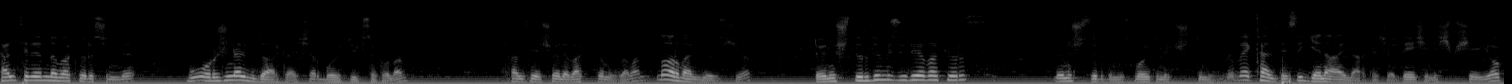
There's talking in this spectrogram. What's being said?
Kalitelerine bakıyoruz şimdi. Bu orijinal video arkadaşlar boyutu yüksek olan. Kaliteye şöyle baktığımız zaman normal gözüküyor. Dönüştürdüğümüz videoya bakıyoruz. Dönüştürdüğümüz, boyutunu küçülttüğümüz ve kalitesi gene aynı arkadaşlar. Değişen hiçbir şey yok.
